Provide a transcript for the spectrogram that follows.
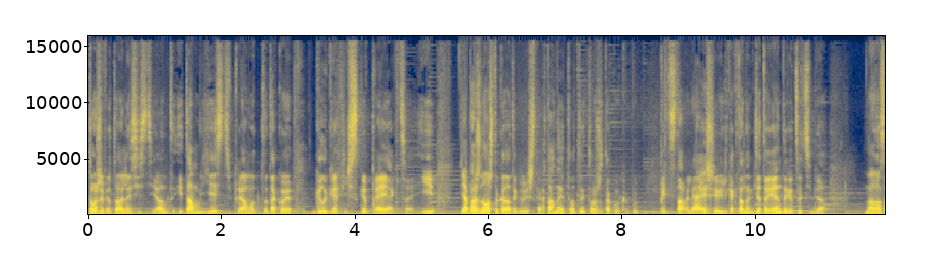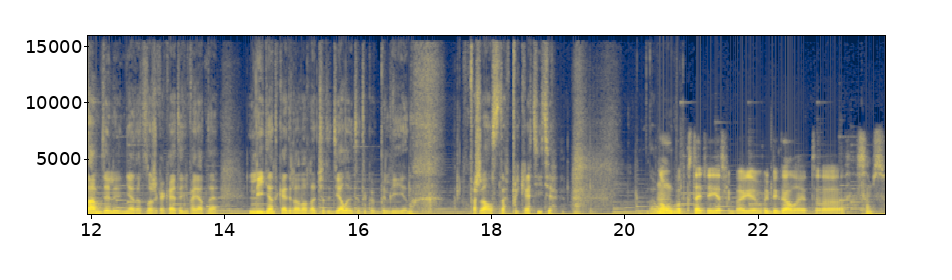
тоже виртуальный ассистент, и там есть прям вот такое голографическая проекция. И я бы ожидал, что когда ты говоришь с Картаной, то ты тоже такой как бы представляешь ее, или как-то она где-то рендерится у тебя. Но на самом деле нет, это тоже какая-то непонятная линия такая, что-то делает, и такой, блин, пожалуйста, прекратите. Ну вот. кстати, если бы выбегала это Samsung,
